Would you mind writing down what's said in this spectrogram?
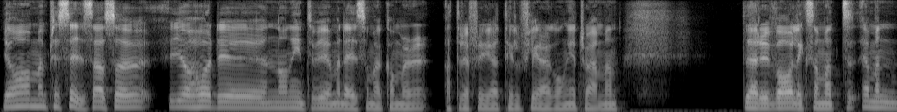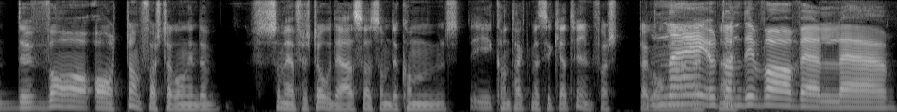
Ja, men precis. Alltså, jag hörde någon intervju med dig som jag kommer att referera till flera gånger tror jag. Men där det var liksom att ja, men du var 18 första gången du, som jag förstod det, alltså som du kom i kontakt med psykiatrin första gången. Nej, eller? utan det var väl eh,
